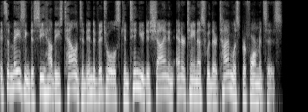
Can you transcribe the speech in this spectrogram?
It's amazing to see how these talented individuals continue to shine and entertain us with their timeless performances.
